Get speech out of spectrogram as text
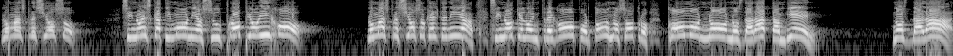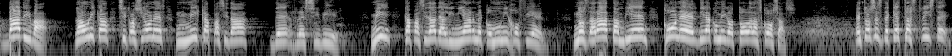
lo más precioso. Si no escatimó a su propio hijo, lo más precioso que él tenía, sino que lo entregó por todos nosotros, ¿cómo no nos dará también? Nos dará dádiva. La única situación es mi capacidad de recibir, mi capacidad de alinearme como un hijo fiel. Nos dará también con él, diga conmigo, todas las cosas. Entonces, ¿de qué estás triste?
